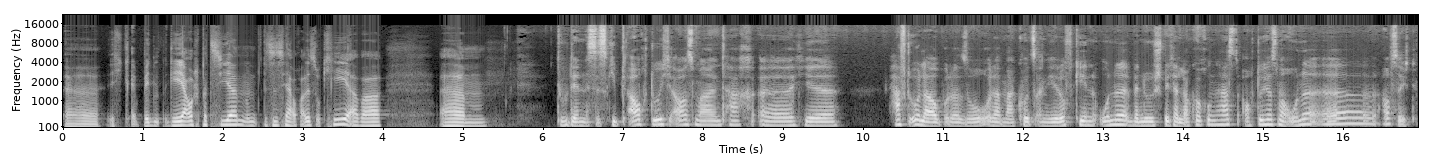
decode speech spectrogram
Äh, ich gehe ja auch spazieren und das ist ja auch alles okay, aber ähm, Du, Dennis, es gibt auch durchaus mal einen Tag äh, hier Hafturlaub oder so oder mal kurz an die Luft gehen, ohne, wenn du später Lockerungen hast, auch durchaus mal ohne äh, Aufsicht.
